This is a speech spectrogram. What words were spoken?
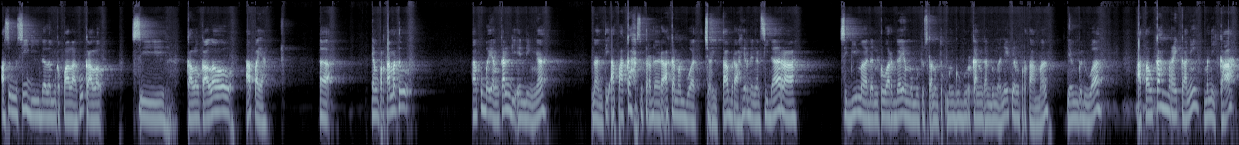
asumsi di dalam kepalaku kalau si kalau kalau apa ya? Uh, yang pertama tuh aku bayangkan di endingnya nanti apakah sutradara akan membuat cerita berakhir dengan si Dara si Bima dan keluarga yang memutuskan untuk menggugurkan kandungannya itu yang pertama. Yang kedua ataukah mereka nih menikah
